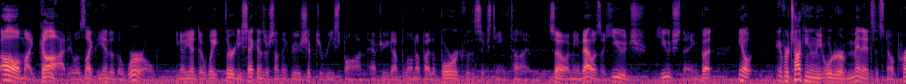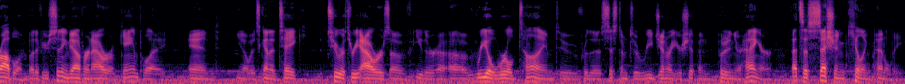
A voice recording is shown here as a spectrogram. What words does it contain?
Oh my God, it was like the end of the world you know, you had to wait 30 seconds or something for your ship to respawn after you got blown up by the Borg for the 16th time. So, I mean, that was a huge, huge thing. But, you know, if we're talking in the order of minutes, it's no problem. But if you're sitting down for an hour of gameplay and, you know, it's going to take two or three hours of either a, a, real world time to for the system to regenerate your ship and put it in your hangar, that's a session killing penalty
